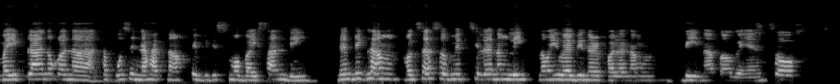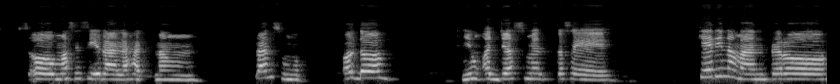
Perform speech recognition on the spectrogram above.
may plano ka na tapusin lahat ng activities mo by Sunday, then biglang magsasubmit sila ng link na may webinar pala ng day na to, ganyan. So, so masisira lahat ng plans mo. Although, yung adjustment kasi, carry naman, pero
